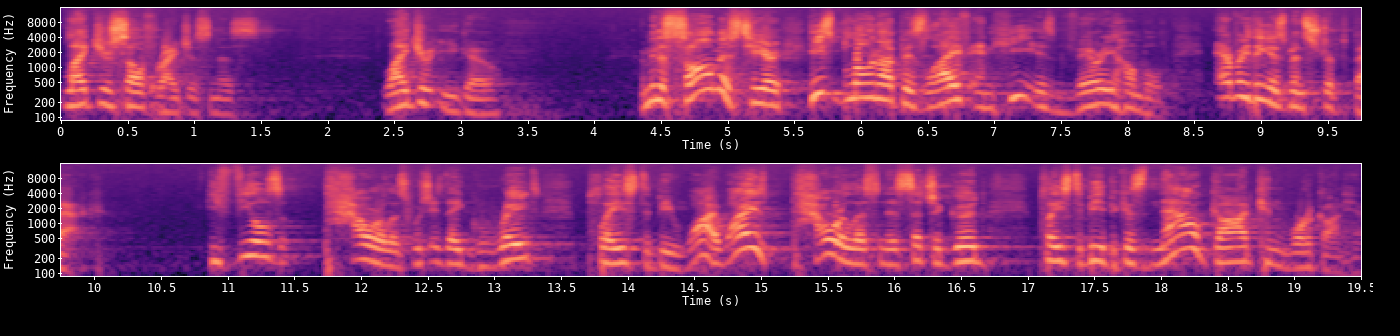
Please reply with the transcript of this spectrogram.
like your self righteousness, like your ego. I mean, the psalmist here, he's blown up his life and he is very humbled. Everything has been stripped back. He feels powerless, which is a great place to be. Why? Why is powerlessness such a good place to be? Because now God can work on him.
